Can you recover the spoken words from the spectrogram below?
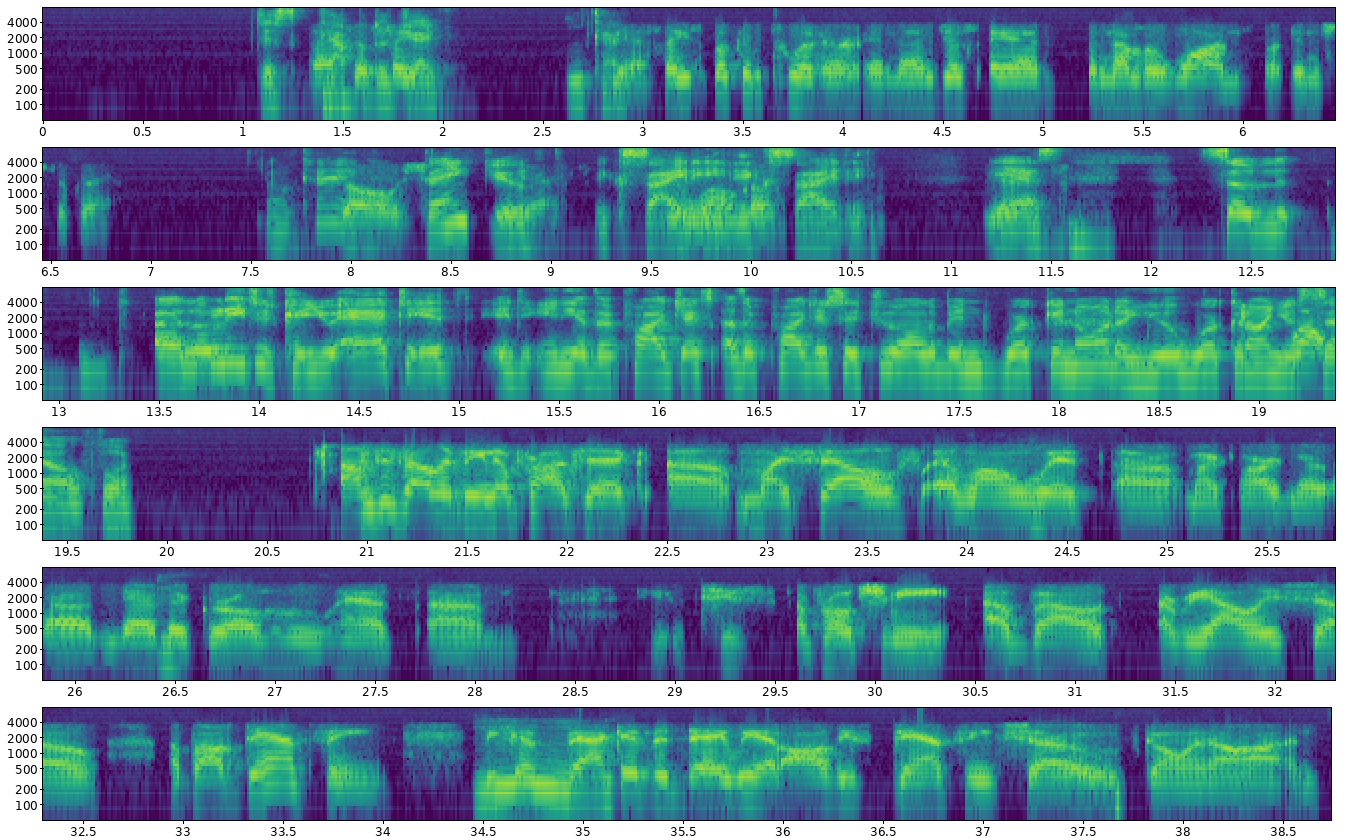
Just That's capital J. Okay. Yeah, Facebook and Twitter, and then just add the number one for Instagram. Okay. So, Thank you. Exciting. Exciting. Yeah. Yes. So, uh, Lolita, can you add to it any other projects, other projects that you all have been working on, or you're working on yourself, well, or? I'm developing a project uh, myself, along with uh, my partner, uh, another girl who has. Um, she's approached me about a reality show about dancing because mm. back in the day we had all these dancing shows going on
